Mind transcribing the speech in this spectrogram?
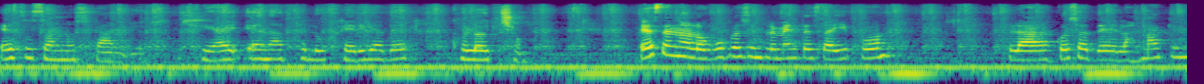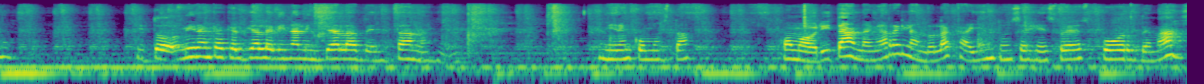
estos son los cambios que hay en la peluquería del colocho. Este no lo ocupo, simplemente está ahí por las cosas de las máquinas y todo. Miren que aquel día le vine a limpiar las ventanas. Miren, cómo está. Como ahorita andan arreglando la calle, entonces eso es por demás.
